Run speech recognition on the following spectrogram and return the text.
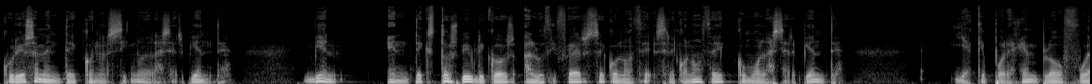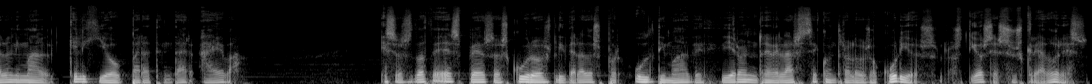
curiosamente con el signo de la serpiente. Bien, en textos bíblicos a Lucifer se, conoce, le conoce como la serpiente, ya que, por ejemplo, fue el animal que eligió para tentar a Eva. Esos doce espers oscuros, liderados por Última, decidieron rebelarse contra los Ocurios, los dioses, sus creadores,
